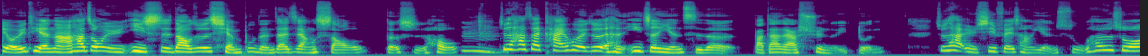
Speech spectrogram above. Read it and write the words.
有一天呢，他终于意识到，就是钱不能再这样烧的时候，嗯，就是他在开会，就是很义正言辞的把大家训了一顿，就是他语气非常严肃，他就说：“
